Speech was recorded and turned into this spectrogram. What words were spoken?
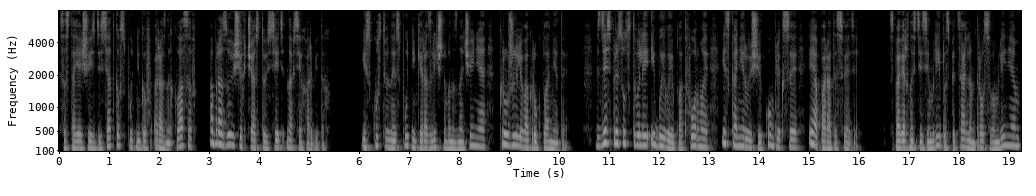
состоящей из десятков спутников разных классов, образующих частую сеть на всех орбитах. Искусственные спутники различного назначения кружили вокруг планеты. Здесь присутствовали и боевые платформы, и сканирующие комплексы, и аппараты связи. С поверхности Земли по специальным тросовым линиям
